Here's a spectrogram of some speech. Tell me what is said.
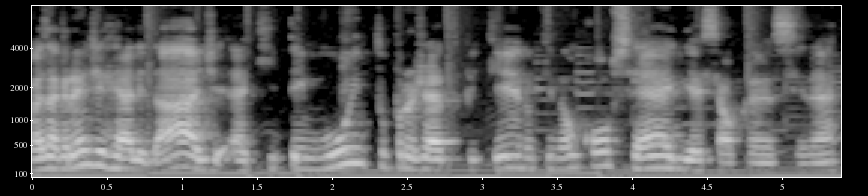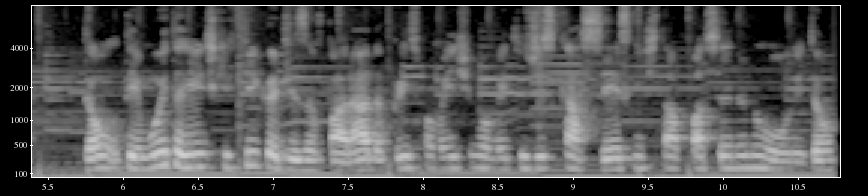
Mas a grande realidade é que tem muito projeto pequeno que não consegue esse alcance, né? Então, tem muita gente que fica desamparada, principalmente em momentos de escassez que a gente está passando no mundo. Então,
